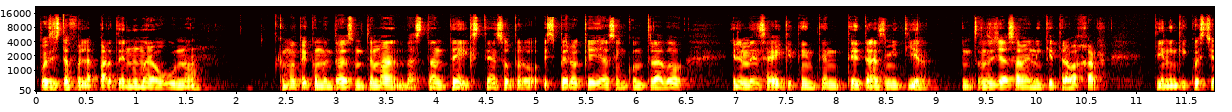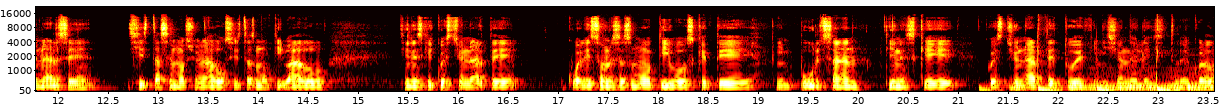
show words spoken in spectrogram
pues esta fue la parte número uno. Como te comentaba, es un tema bastante extenso, pero espero que hayas encontrado el mensaje que te intenté transmitir. Entonces ya saben en qué trabajar. Tienen que cuestionarse si estás emocionado, si estás motivado. Tienes que cuestionarte cuáles son esos motivos que te impulsan, tienes que cuestionarte tu definición del éxito, ¿de acuerdo?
